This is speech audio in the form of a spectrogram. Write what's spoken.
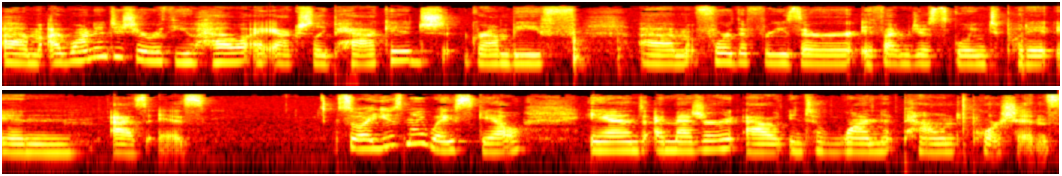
um, I wanted to share with you how I actually package ground beef um, for the freezer if I'm just going to put it in as is. So I use my weigh scale and I measure it out into one pound portions.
